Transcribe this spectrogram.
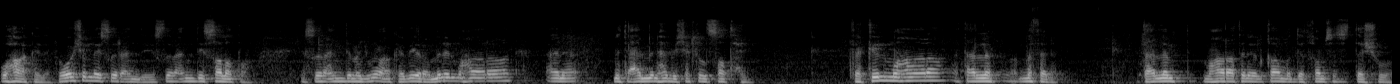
وهكذا فوش اللي يصير عندي؟ يصير عندي سلطة يصير عندي مجموعة كبيرة من المهارات أنا متعلمها بشكل سطحي فكل مهارة أتعلم مثلا تعلمت مهارات الإلقاء مدة خمسة ستة شهور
